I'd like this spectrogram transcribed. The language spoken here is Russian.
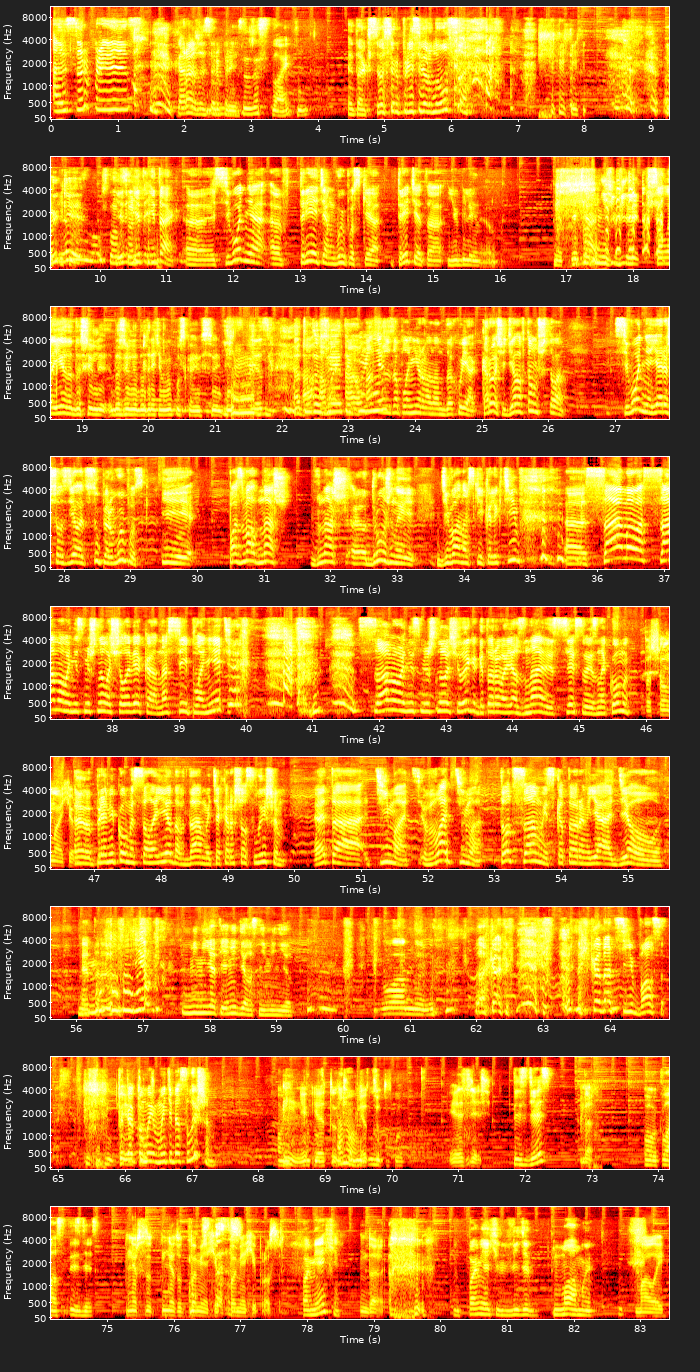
А сюрприз! Хороший сюрприз. Это жестокий. Итак, все, сюрприз вернулся. Окей. Итак, э, сегодня э, в третьем выпуске... Третий это юбилей, наверное. Нет, это не юбилей. Салаеды дожили, дожили до третьего выпуска и все, и пиздец. А тут А- а уже мы- этой а у нас уже запланировано дохуя. Короче, дело в том, что сегодня я решил сделать супер выпуск и позвал в наш в наш э, дружный дивановский коллектив э, самого-самого несмешного человека на всей планете. Самого несмешного человека, которого я знаю из всех своих знакомых. Пошел нахер. Э, прямиком из Салаедов, да, мы тебя хорошо слышим. Это Тима, Т- Влад Тима, тот самый, с которым я делал это... Нет. Миньет, я не делал с ним миньет. Ладно. А как? Куда ты съебался? Да Так тут. мы, мы тебя слышим? Не, я тут, А ну. я тут, я здесь. Ты здесь? Да. О, класс, ты здесь. У меня тут, у меня тут помехи, помехи просто. Помехи? Да, Помехи в виде мамы. малый.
